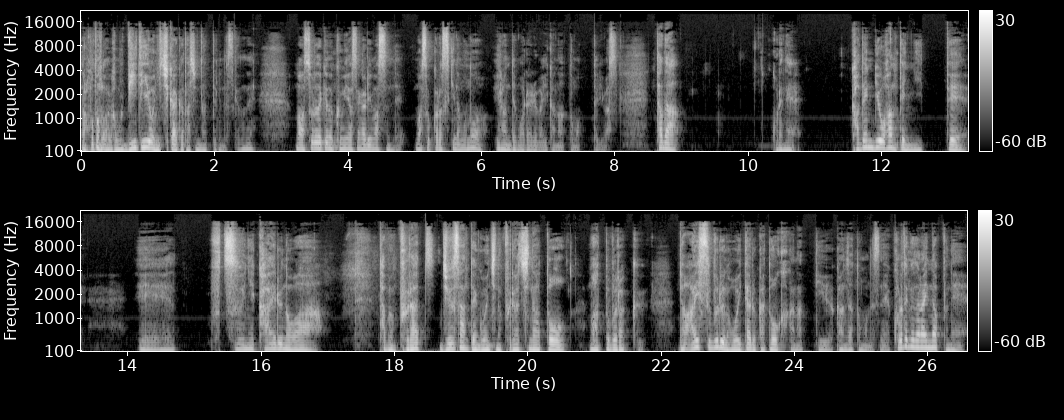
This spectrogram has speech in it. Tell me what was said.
ほとんどがもう BTO に近い形になってるんですけどね。まあ、それだけの組み合わせがありますんで、まあ、そこから好きなものを選んでもらえればいいかなと思っております。ただ、これね、家電量販店に行って、えー、普通に買えるのは、多分プラチ13.5インチのプラチナとマットブラック。で、アイスブルーの置いてあるかどうかかなっていう感じだと思うんですね。これだけのラインナップね、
